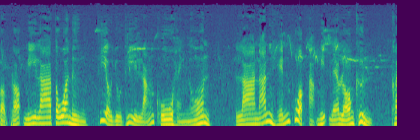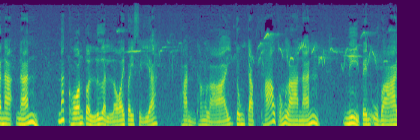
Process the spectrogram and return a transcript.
ก็เพราะมีลาตัวหนึ่ง เที่ยวอยู่ที่หลังคูแห่งโน้น ลานั้นเห็นพวกอมิตรแล้วร้องขึ้น ขณะนั้น นครก็เลื่อนลอยไปเสีย ท่านทั้งหลายจงจับเท้าของลานั้น นี่เป็นอุบาย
